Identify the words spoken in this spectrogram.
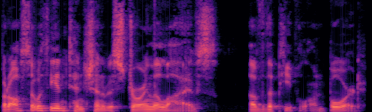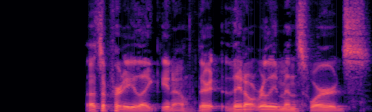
but also with the intention of destroying the lives of the people on board. That's a pretty like you know they they don't really mince words.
